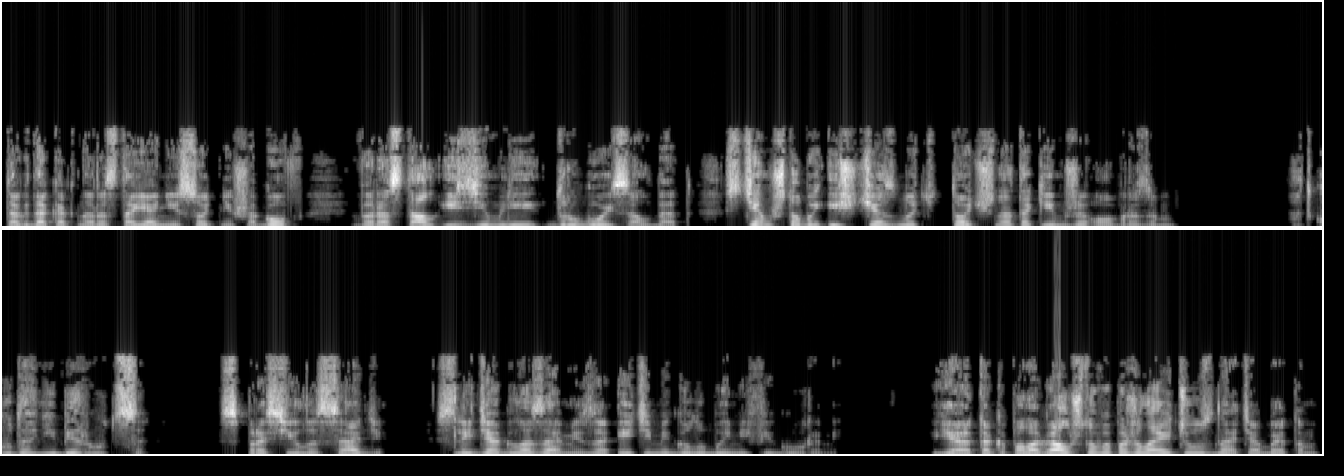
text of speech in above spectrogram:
тогда как на расстоянии сотни шагов вырастал из земли другой солдат, с тем, чтобы исчезнуть точно таким же образом. — Откуда они берутся? — спросила Сади, следя глазами за этими голубыми фигурами. — Я так и полагал, что вы пожелаете узнать об этом,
